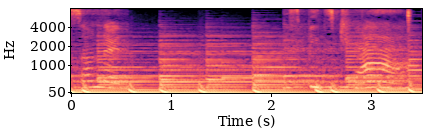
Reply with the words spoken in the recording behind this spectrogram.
sound Sumner. This beat's trash.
